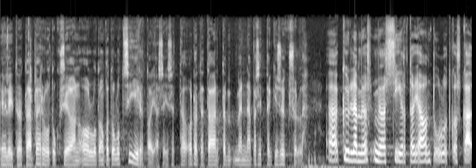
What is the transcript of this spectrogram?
Eli tuota, peruutuksia on ollut. Onko tullut siirtoja siis, että odotetaan, että mennäänpä sittenkin syksyllä? Kyllä myös, myös siirtoja on tullut, koska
